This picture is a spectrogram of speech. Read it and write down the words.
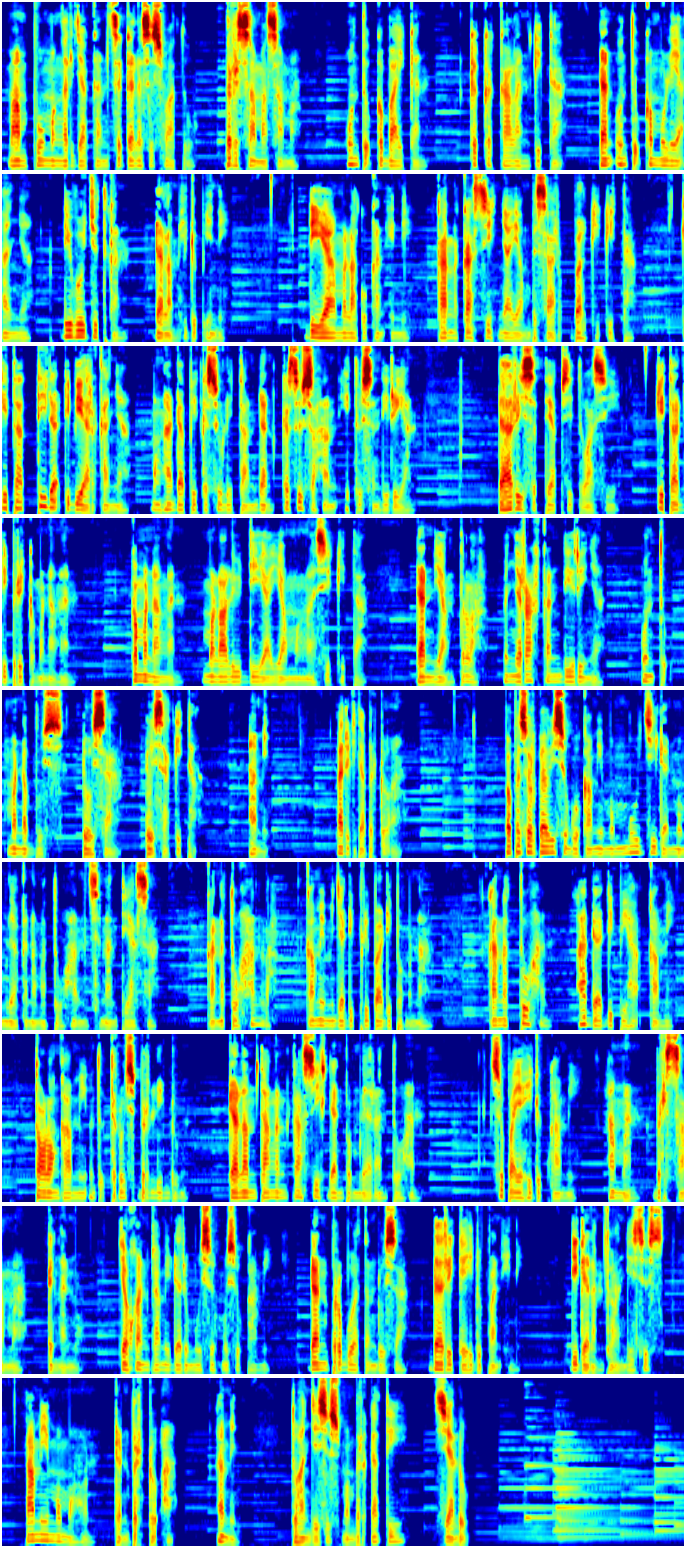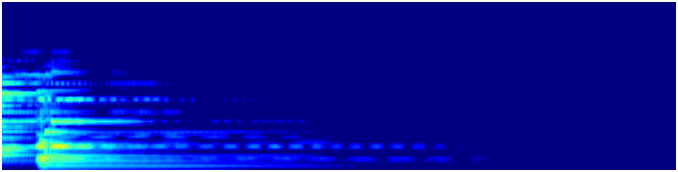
mampu mengerjakan segala sesuatu bersama-sama untuk kebaikan, kekekalan kita, dan untuk kemuliaannya diwujudkan dalam hidup ini. Dia melakukan ini karena kasihnya yang besar bagi kita. Kita tidak dibiarkannya menghadapi kesulitan dan kesusahan itu sendirian dari setiap situasi, kita diberi kemenangan. Kemenangan melalui Dia yang mengasihi kita dan yang telah menyerahkan dirinya untuk menebus dosa-dosa kita. Amin. Mari kita berdoa. Bapa Surgawi sungguh kami memuji dan memuliakan nama Tuhan senantiasa. Karena Tuhanlah kami menjadi pribadi pemenang. Karena Tuhan ada di pihak kami Tolong kami untuk terus berlindung dalam tangan kasih dan pemeliharaan Tuhan, supaya hidup kami aman bersama denganmu. Jauhkan kami dari musuh-musuh kami dan perbuatan dosa dari kehidupan ini. Di dalam Tuhan Yesus, kami memohon dan berdoa. Amin. Tuhan Yesus memberkati. Shalom.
